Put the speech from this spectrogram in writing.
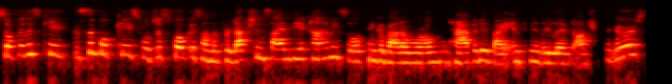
So for this case, the simple case, we'll just focus on the production side of the economy. So we'll think about a world inhabited by infinitely lived entrepreneurs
